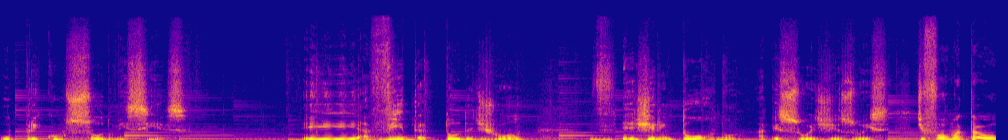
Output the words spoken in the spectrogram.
o precursor do Messias. E a vida toda de João eh, gira em torno à pessoa de Jesus, de forma tal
